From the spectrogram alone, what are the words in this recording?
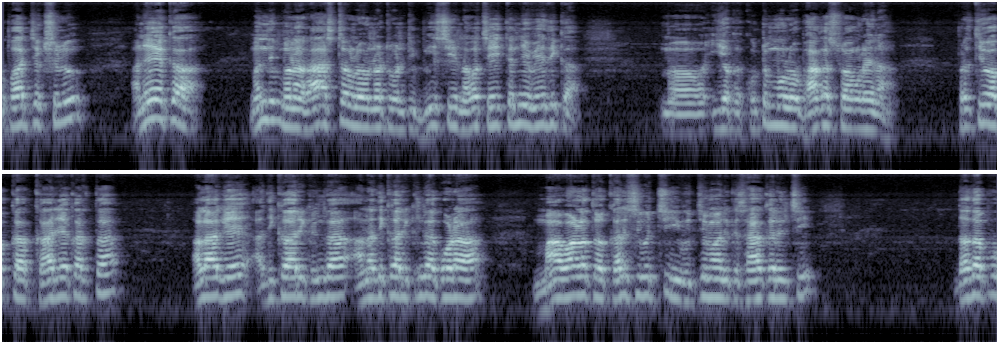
ఉపాధ్యక్షులు అనేక మంది మన రాష్ట్రంలో ఉన్నటువంటి బీసీ నవచైతన్య వేదిక ఈ యొక్క కుటుంబంలో భాగస్వాములైన ప్రతి ఒక్క కార్యకర్త అలాగే అధికారికంగా అనధికారికంగా కూడా మా వాళ్ళతో కలిసి వచ్చి ఈ ఉద్యమానికి సహకరించి దాదాపు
